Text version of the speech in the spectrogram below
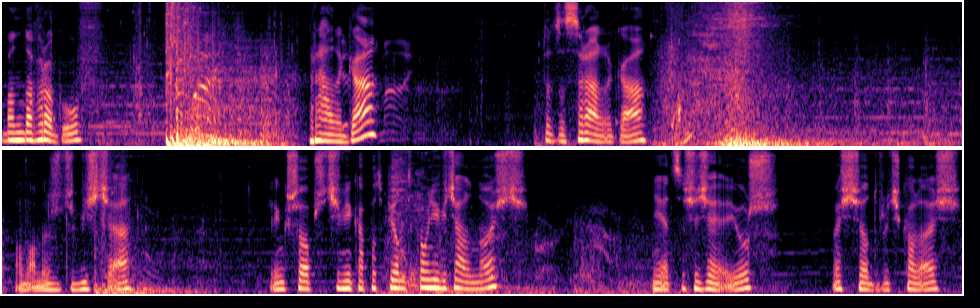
banda wrogów. Ralga? Kto to jest Ralga? O, mamy rzeczywiście większego przeciwnika pod piątką, niewidzialność. Nie, co się dzieje już? Weź się odwróć, koleś.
